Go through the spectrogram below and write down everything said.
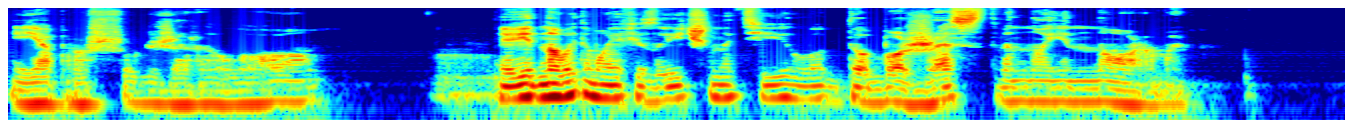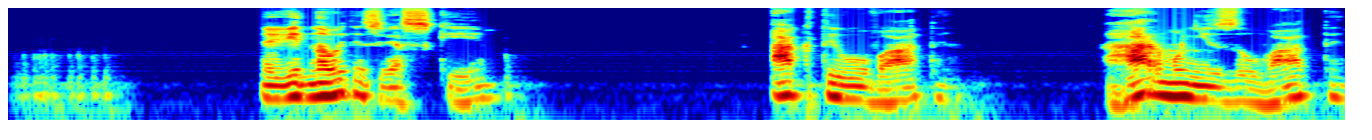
Я прошу джерело відновити моє фізичне тіло до божественної норми відновити зв'язки, активувати, гармонізувати,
